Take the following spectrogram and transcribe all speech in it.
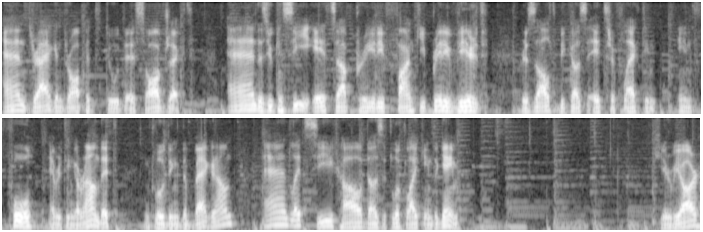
and drag and drop it to this object. And as you can see, it's a pretty funky, pretty weird result because it's reflecting in full everything around it, including the background. And let's see how does it look like in the game. Here we are.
